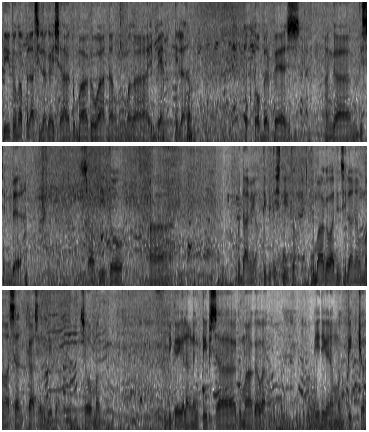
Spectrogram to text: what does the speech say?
Dito nga pala sila guys ah, gumagawa ng mga event nila. Oktoberfest hanggang December. So dito ah, madaming activities dito. Gumagawa din sila ng mga sand castle dito. So mag ibigay ka lang ng tips sa gumagawa. Pwede ka nang mag-picture.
